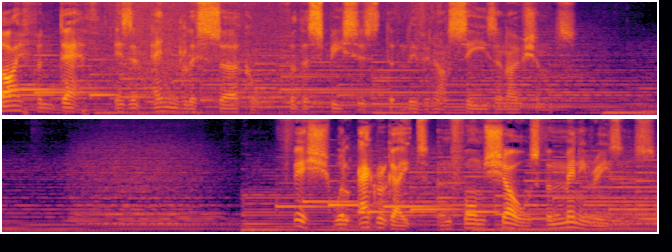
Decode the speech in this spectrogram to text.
Life and death is an endless circle for the species that live in our seas and oceans. Fish will aggregate and form shoals for many reasons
